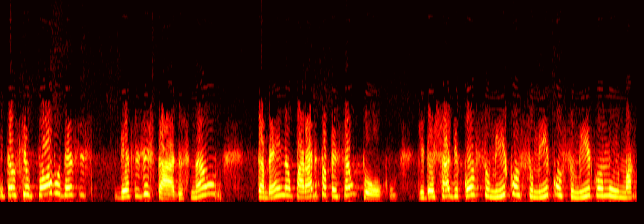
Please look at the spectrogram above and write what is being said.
Então, se o povo desses, desses estados não também não pararem para pensar um pouco, de deixar de consumir, consumir, consumir como, uma,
